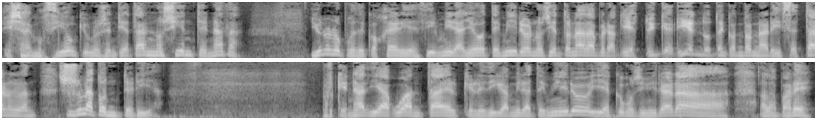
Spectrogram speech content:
Esa emoción que uno sentía tal, no siente nada. Y uno no puede coger y decir, mira, yo te miro, no siento nada, pero aquí estoy queriéndote con dos narices. Tal. Eso es una tontería porque nadie aguanta el que le diga mira te miro y es como si mirara a, la pared.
